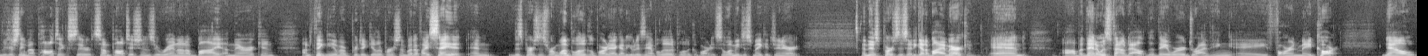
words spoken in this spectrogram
just thinking about politics, there are some politicians who ran on a buy American. I'm thinking of a particular person, but if I say it and this person's from one political party, I got to give an example of the other political party. So let me just make it generic. And this person said, you got to buy American. And uh, but then it was found out that they were driving a foreign made car. Now,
